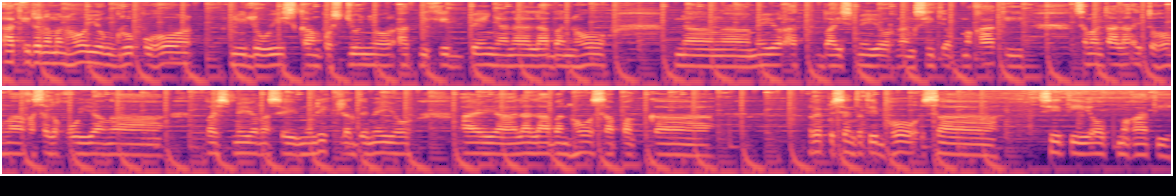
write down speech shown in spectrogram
At ito naman ho yung grupo ho ni Luis Campos Jr. at ni Kid Peña na lalaban ho ng ah, mayor at vice mayor ng City of Makati. Samantalang ito ho nga kasalukuyang ah, vice mayor na si Monique Lagdemeo ay ah, lalaban ho sa pagka representative ho sa City of Makati.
